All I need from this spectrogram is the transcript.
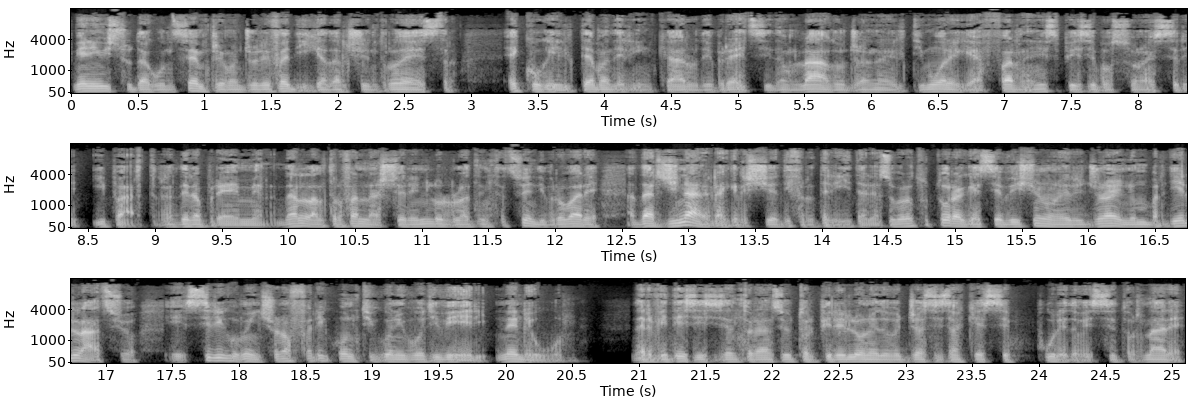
viene vissuta con sempre maggiore fatica dal centrodestra. Ecco che il tema del rincaro dei prezzi da un lato genera il timore che a farne le spese possono essere i partner della Premier, dall'altro fa nascere in loro la tentazione di provare ad arginare la crescita di Fratelli d'Italia, soprattutto ora che si avvicinano le regionali Lombardia e Lazio e si ricominciano a fare i conti con i voti veri nelle urne. Nervitesi si sentono innanzitutto al Pirellone dove già si sa che seppure dovesse tornare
